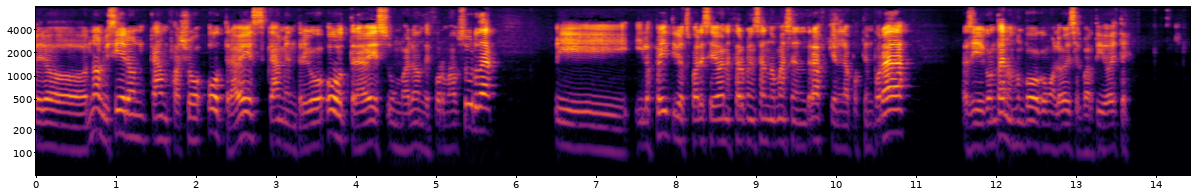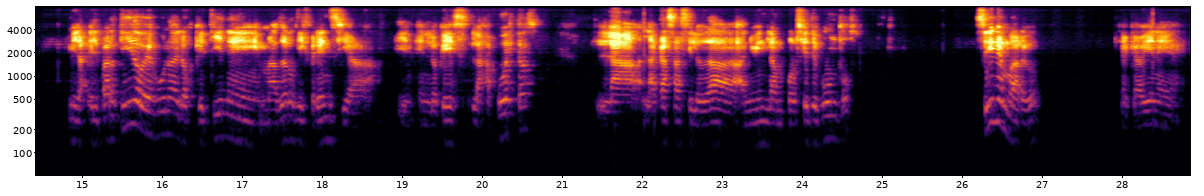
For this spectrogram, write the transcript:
Pero no lo hicieron. Cam falló otra vez. Cam entregó otra vez un balón de forma absurda. Y, los Patriots parece que van a estar pensando más en el draft que en la postemporada. Así que contanos un poco cómo lo ves el partido este. Mira, el partido es uno de los que tiene mayor diferencia en, lo que es las apuestas. La, casa se lo da a New England por 7 puntos. Sin embargo, que acá viene,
